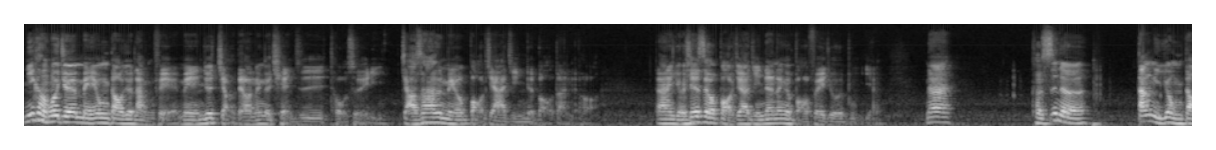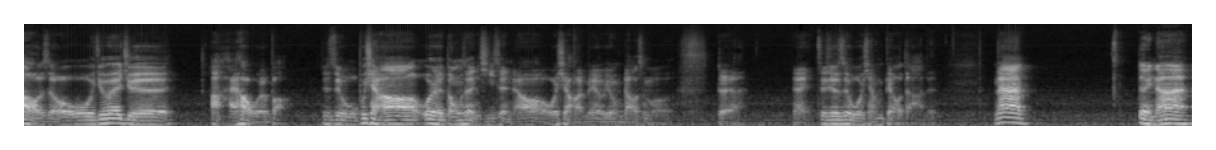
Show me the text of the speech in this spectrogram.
你可能会觉得没用到就浪费，每年就缴掉那个钱就是投水里。假设他是没有保价金的保单的话，当然有些时候保价金，但那个保费就会不一样。那可是呢，当你用到的时候，我就会觉得啊，还好我有保，就是我不想要为了东省西省，然后我小孩没有用到什么，对啊。哎，这就是我想表达的。那对，那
